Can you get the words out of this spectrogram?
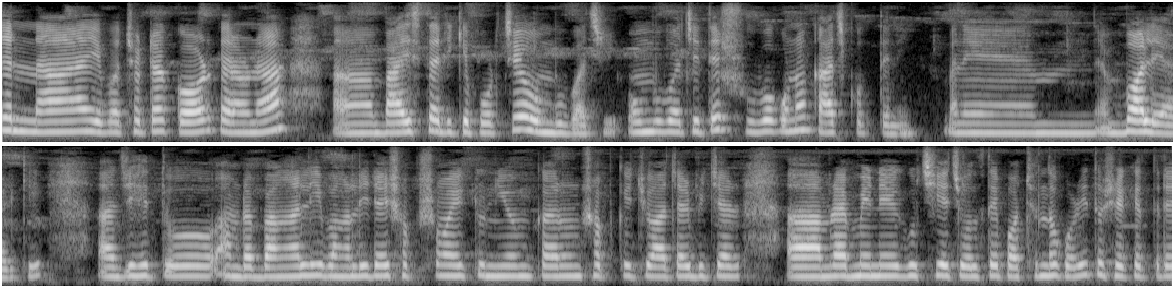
যে, না এবছরটা কর, কেননা বাইশ তারিখে পড়ছে অম্বুবাচি। অম্বুবাচিতে শুভ কোনো কাজ করতে নেই। মানে বলে আর কি যেহেতু আমরা বাঙালি, বাঙালিরাই সবসময় একটু নিয়ম কানুন সব কিছু আচার বিচার আমরা মেনে গুছিয়ে চলতে পছন্দ করি, তো সেক্ষেত্রে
